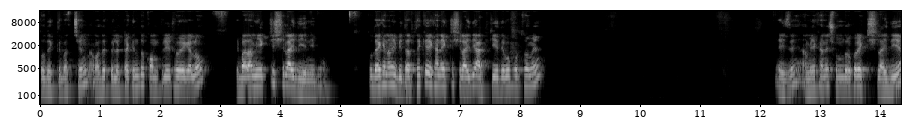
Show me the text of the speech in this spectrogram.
তো দেখতে পাচ্ছেন, আমাদের প্লেটটা কিন্তু কমপ্লিট হয়ে গেল। এবার আমি একটি সেলাই দিয়ে নিব। তো দেখেন, আমি ভিতর থেকে এখানে একটি সেলাই দিয়ে আটকিয়ে দেব প্রথমে। এই যে, আমি এখানে সুন্দর করে একটি সেলাই দিয়ে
